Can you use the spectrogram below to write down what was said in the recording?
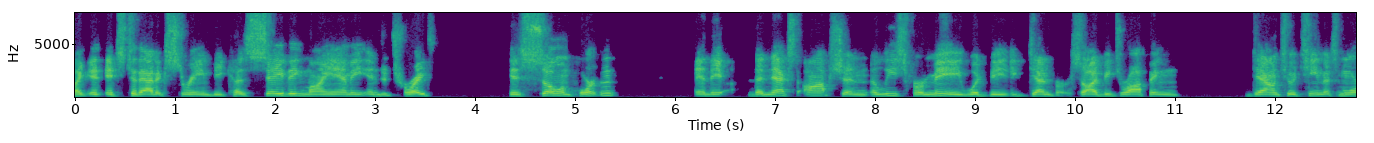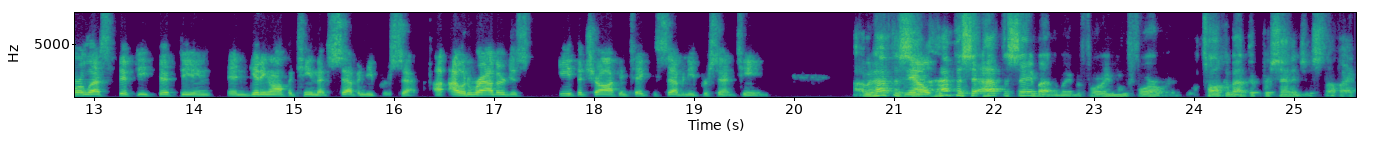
Like it, it's to that extreme because saving Miami and Detroit is so important. And the the next option, at least for me, would be Denver. So I'd be dropping down to a team that's more or less 50 50 and, and getting off a team that's 70%. I, I, would rather just eat the chalk and take the 70% team. I would have to say, now, I have to say, I have to say, by the way, before we move forward, we'll talk about the percentages stuff. I,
